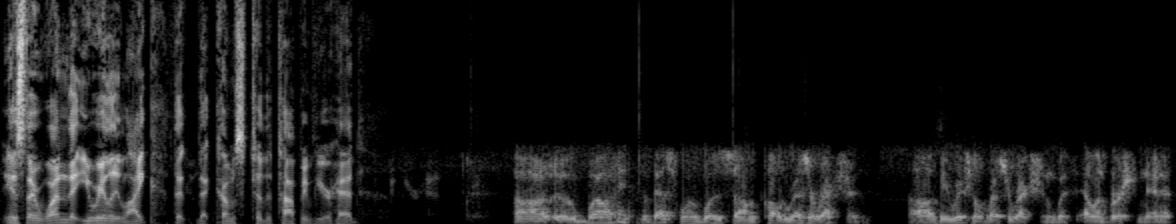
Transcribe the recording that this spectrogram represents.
Is there one that you really like that, that comes to the top of your head? Uh, well, I think the best one was um, called Resurrection, uh, the original Resurrection with Ellen Burstyn in it.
